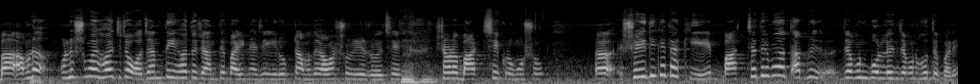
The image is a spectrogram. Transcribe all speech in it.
বা আমরা অনেক সময় হয় যেটা অজান্তেই হয়তো জানতে পারি না যে এই রোগটা আমাদের আমার শরীরে রয়েছে সেটা আমরা বাড়ছে ক্রমশ। সেই দিকে তাকিয়ে বাচ্চাদের মধ্যে আপনি যেমন বললেন যেমন হতে পারে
